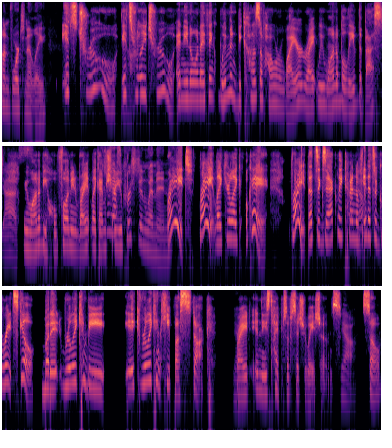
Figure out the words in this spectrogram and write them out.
unfortunately it's true. It's Yeah. really true. And you know, and I think women, because of how we're wired, right? We want to believe the best. yes We want to be hopeful. I mean, right? Like I'm sure you Christian women Right, right. Like you're like, okay, right. That's exactly kind of, Yep. and it's a great skill, but it really can be, it really can keep us stuck, Yeah. right, in these types of situations. Yeah. So,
